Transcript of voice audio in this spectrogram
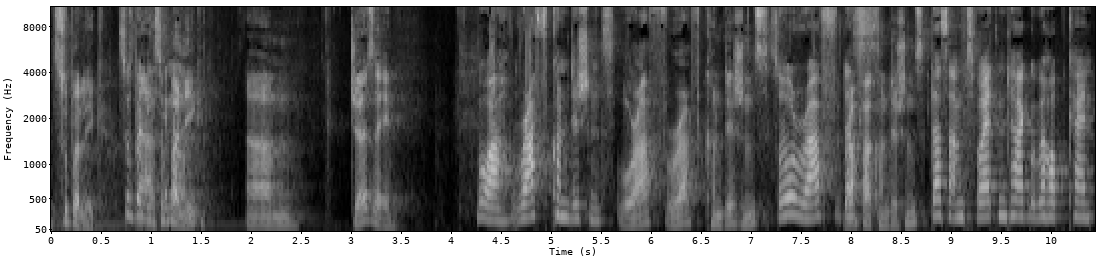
Super League. Super League, Ah, Super genau. League. Ähm, Jersey. Boah, rough conditions. Rough, rough Conditions. So rough, dass, Rougher Conditions. dass am zweiten Tag überhaupt kein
